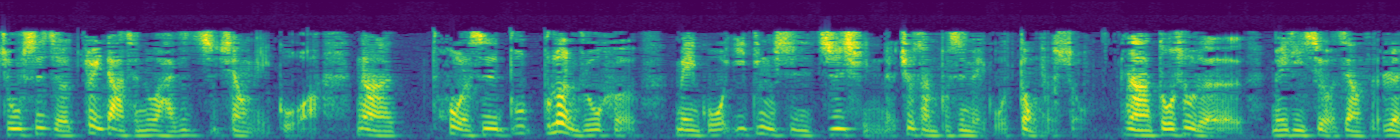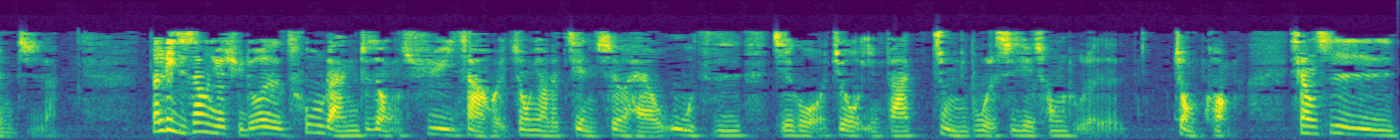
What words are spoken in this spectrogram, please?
主使者最大程度还是指向美国啊，那。或者是不不论如何，美国一定是知情的，就算不是美国动的手，那多数的媒体是有这样子的认知啊。那历史上有许多的突然这种蓄意炸毁重要的建设还有物资，结果就引发进一步的世界冲突的状况，像是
